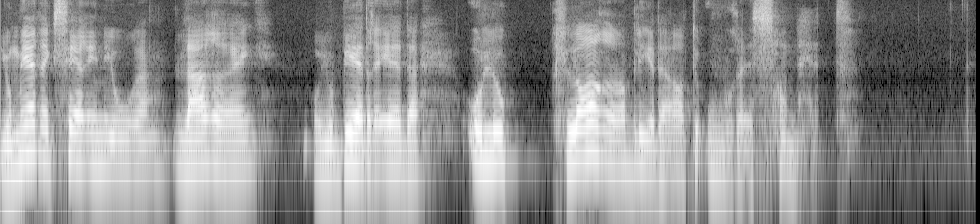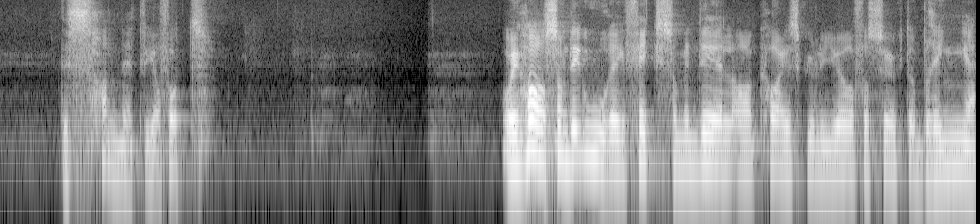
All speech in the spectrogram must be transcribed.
Jo mer jeg ser inn i ordet, lærer jeg, og jo bedre er det. Og jo klarere blir det at ordet er sannhet. Det er sannhet vi har fått. Og jeg har som det ordet jeg fikk som en del av hva jeg skulle gjøre, forsøkt å bringe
